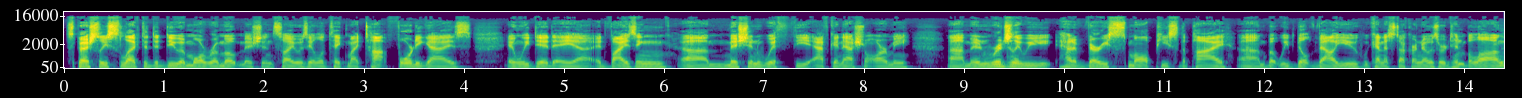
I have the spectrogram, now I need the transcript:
specially selected to do a more remote mission. So I was able to take my top 40 guys, and we did a uh, advising um, mission with the Afghan National Army. Um, and originally we had a very small piece of the pie, um, but we built value. We kind of stuck our nose where it didn't belong,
